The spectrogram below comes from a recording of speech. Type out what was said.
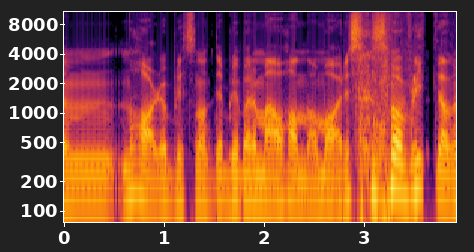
um, nå har det jo blitt sånn at det blir bare meg og Hanna og Marius som har blitt igjen.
